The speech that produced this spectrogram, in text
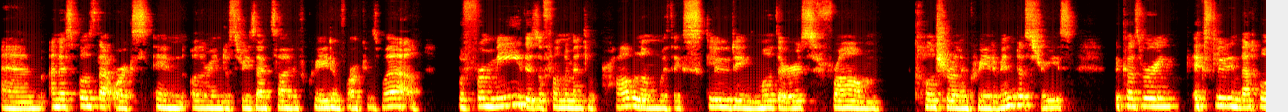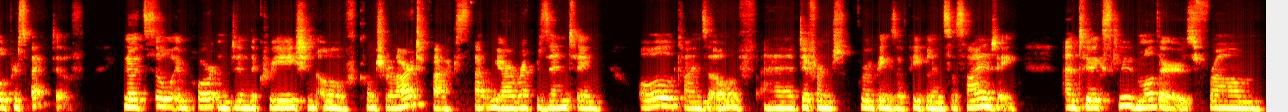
Um, and I suppose that works in other industries outside of creative work as well. But for me, there's a fundamental problem with excluding mothers from cultural and creative industries because we're excluding that whole perspective you know, it's so important in the creation of cultural artifacts that we are representing all kinds of uh, different groupings of people in society. And to exclude mothers from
